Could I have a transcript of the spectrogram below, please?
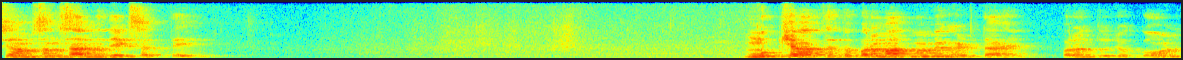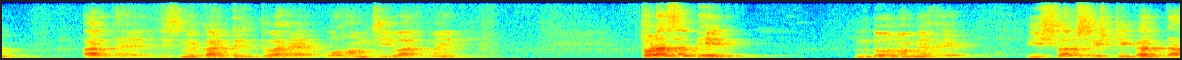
से हम संसार में देख सकते हैं। मुख्य अर्थ तो परमात्मा में घटता है, परंतु जो गौण अर्थ है, जिसमें कर्तृत्व है, वो हम जीवात्माएँ भी थोड़ा सा भेद इन दोनों में है, ईश्वर सृष्टिकर्ता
